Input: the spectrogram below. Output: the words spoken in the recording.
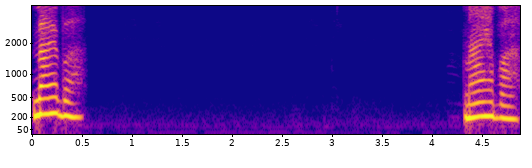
Merhaba. Merhaba.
